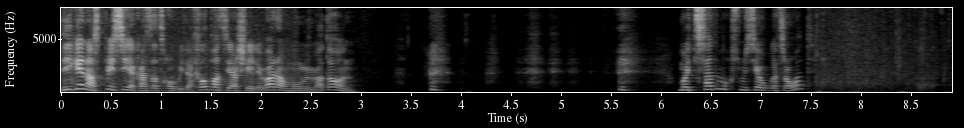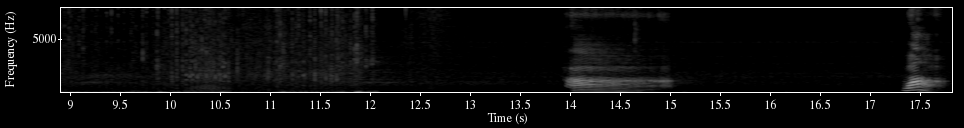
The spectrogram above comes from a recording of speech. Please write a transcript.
დიგენას პისია გასაწყობი და ხელფასი არ შეიძლება რა მომიმატონ მოიც სად მოხს მისია უკაცრავად აა ვაუ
